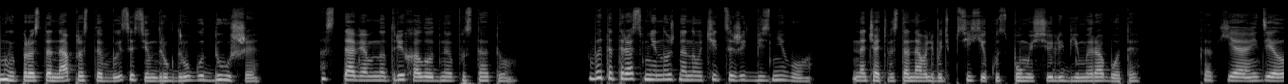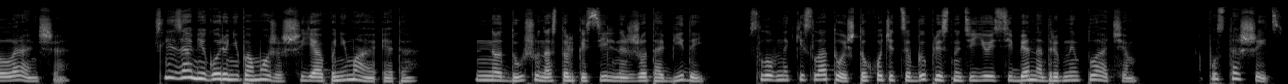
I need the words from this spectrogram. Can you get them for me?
Мы просто-напросто высосем друг другу души, оставим внутри холодную пустоту. В этот раз мне нужно научиться жить без него, начать восстанавливать психику с помощью любимой работы, как я и делала раньше. Слезами горю не поможешь, я понимаю это. Но душу настолько сильно жжет обидой, словно кислотой, что хочется выплеснуть ее из себя надрывным плачем. Опустошить,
